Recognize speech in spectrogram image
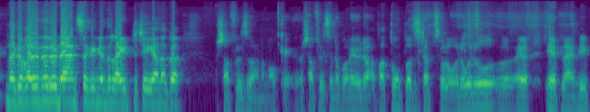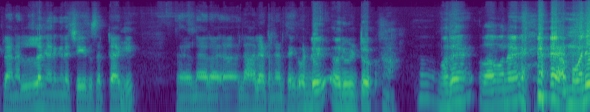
എന്നൊക്കെ പറയുന്ന ഒരു ഡാൻസ് ഒക്കെ ഇങ്ങനത്തെ ലൈറ്റ് ചെയ്യാന്നൊക്കെ ഷഫിൾസ് വേണം. ഓക്കെ ഷഫിൾസിന്റെ കുറെ ഒരു പത്ത് മുപ്പത് സ്റ്റെപ്സുകൾ ഓരോരോ എ പ്ലാൻ ബി പ്ലാൻ എല്ലാം ഞാൻ ഇങ്ങനെ ചെയ്ത് സെറ്റാക്കി നേരെ ഏഹ്, ലാലേട്ടന്റെ അടുത്തേക്ക് കൊണ്ട് ഒരു വിട്ടു. മോനെ മോനെ. മോനെ.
